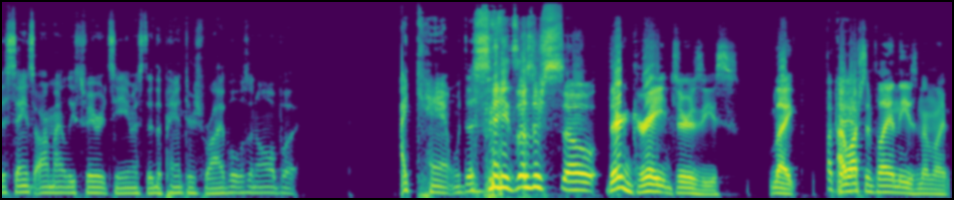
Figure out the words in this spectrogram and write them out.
The Saints are my least favorite team, as they're the Panthers' rivals and all. But I can't with the Saints. Those are so. They're great jerseys. Like Okay. I watched them play in these, and I'm like,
